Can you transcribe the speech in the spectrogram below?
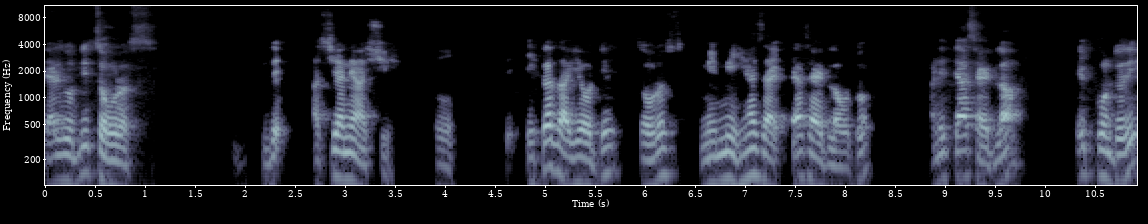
टॅरेस होती चौरस. म्हणजे अशी आणि अशी. हो. एका जागेवरती चौरस मी मी ह्या साईड त्या साईडला होतो आणि त्या साईडला एक कोणतरी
